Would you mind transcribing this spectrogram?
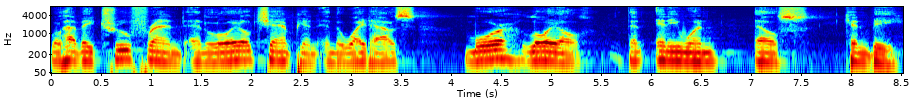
will have a true friend and loyal champion in the White House, more loyal than anyone else can be.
